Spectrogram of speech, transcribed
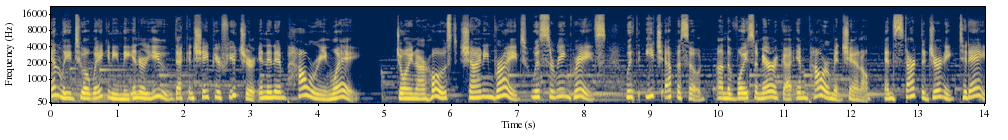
and lead to awakening the inner you that can shape your future in an empowering way. Join our host, Shining Bright, with Serene Grace, with each episode on the Voice America Empowerment Channel, and start the journey today.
